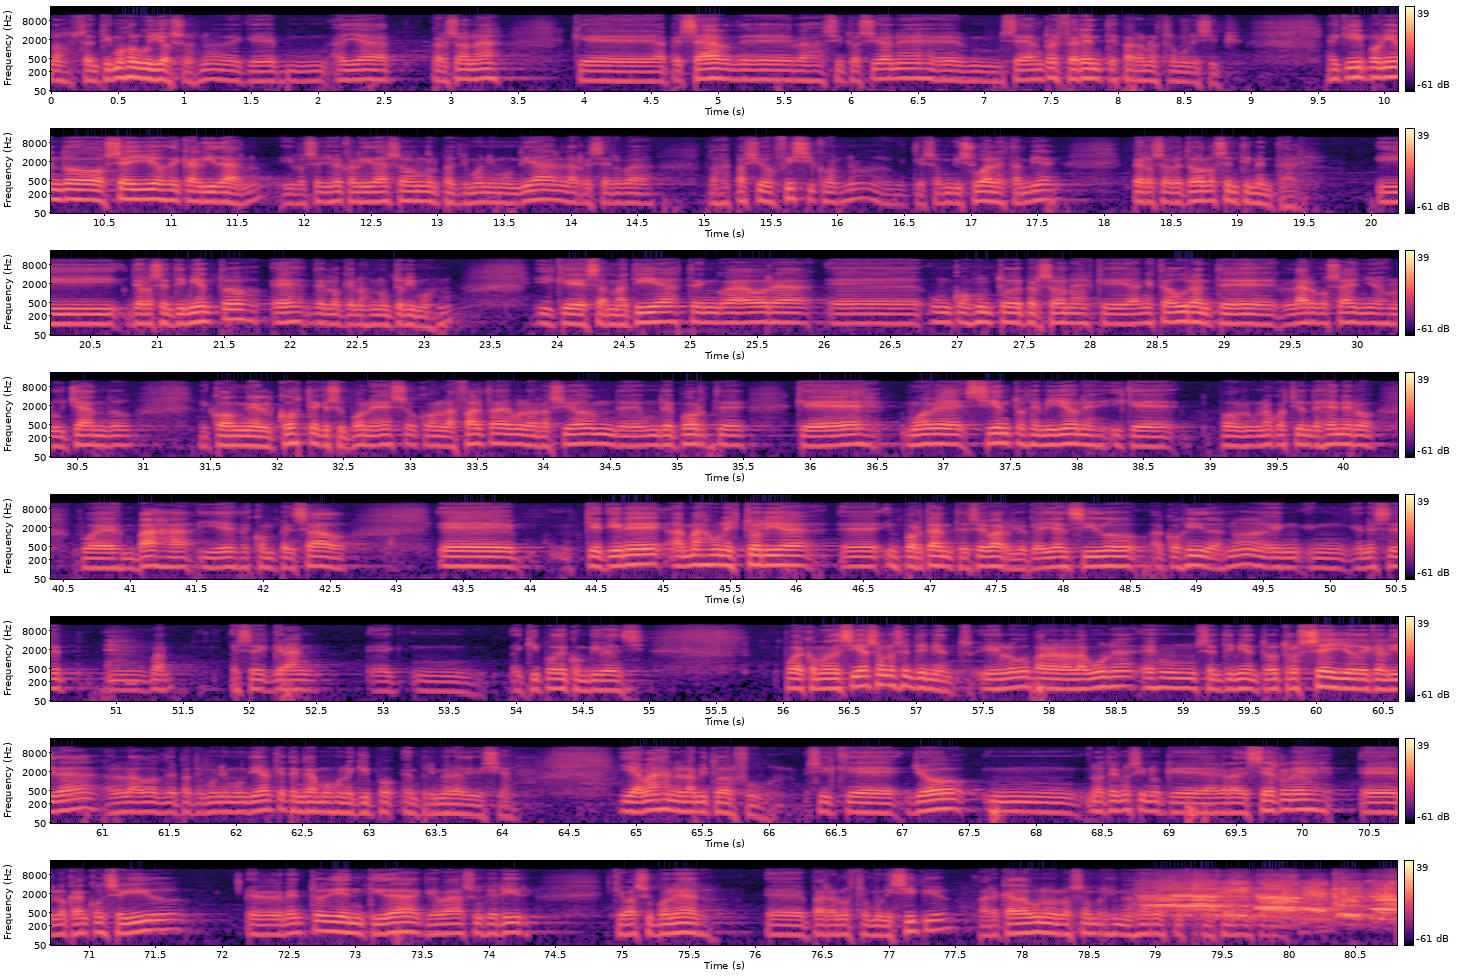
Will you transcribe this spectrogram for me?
nos sentimos orgullosos de que haya personas que a pesar de las situaciones eh, sean referentes para nuestro municipio. Hay que ir poniendo sellos de calidad, y los sellos de calidad son el patrimonio mundial, la reserva, los espacios físicos, que son visuales también, pero sobre todo los sentimentales. Y de los sentimientos es de lo que nos nutrimos. Y que San Matías tenga ahora eh, un conjunto de personas que han estado durante largos años luchando y con el coste que supone eso, con la falta de valoración de un deporte que es, mueve cientos de millones y que por una cuestión de género pues baja y es descompensado. Eh, que tiene además una historia eh, importante ese barrio, que hayan sido acogidas ¿no? en, ese, mm, ese gran eh, mm, equipo de convivencia. Pues como decía, son los sentimientos. Y luego para la laguna es un sentimiento, otro sello de calidad al lado del patrimonio mundial que tengamos un equipo en primera división. Y además en el ámbito del fútbol. Así que yo mm, no tengo sino que agradecerles eh, lo que han conseguido, el elemento de identidad que va a sugerir, que va a suponer eh, para nuestro municipio, para cada uno de los hombres y mujeres que este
